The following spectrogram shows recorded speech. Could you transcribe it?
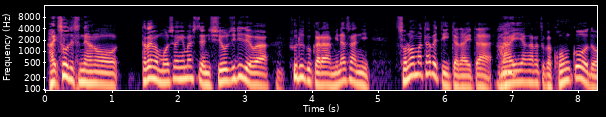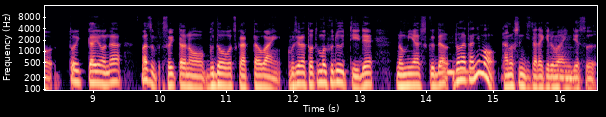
はい、そうですね。あの、ただいま申し上げましたように、塩尻では、古くから皆さんにそのまま食べていただいた、ナイアガラとかコンコードといったような、まずそういったあの、ブドウを使ったワイン。こちらとてもフルーティーで飲みやすく、だどなたにも楽しんでいただけるワインです。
